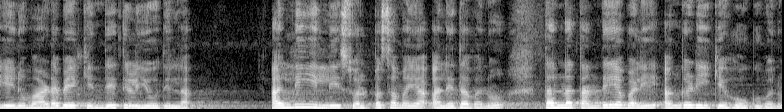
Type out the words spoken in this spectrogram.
ಏನು ಮಾಡಬೇಕೆಂದೇ ತಿಳಿಯುವುದಿಲ್ಲ. ಅಲ್ಲಿ ಇಲ್ಲಿ ಸ್ವಲ್ಪ ಸಮಯ ಅಲೆದವನು ತನ್ನ ತಂದೆಯ ಬಳಿ ಅಂಗಡಿಗೆ ಹೋಗುವನು.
